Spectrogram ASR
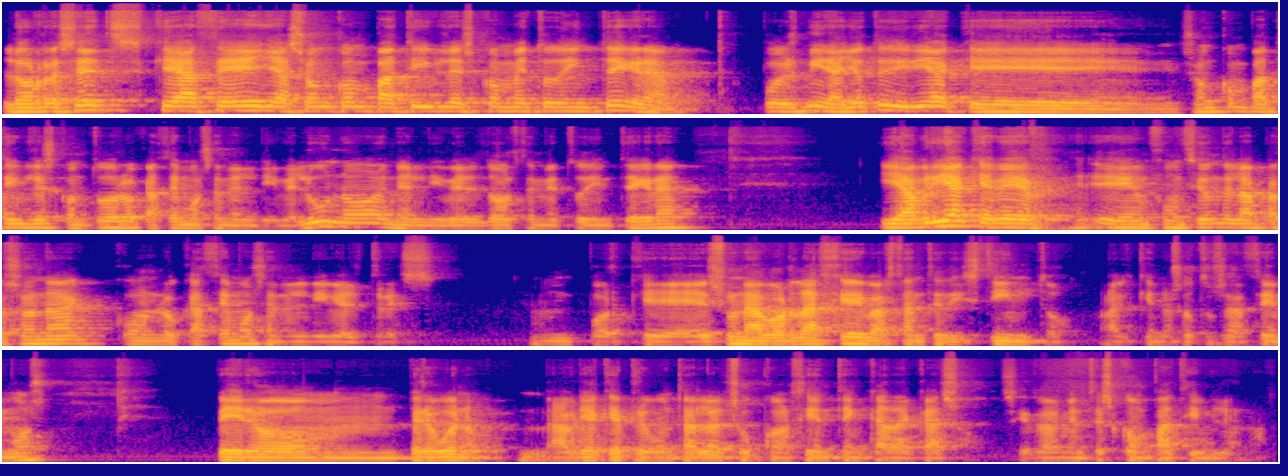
¿Los resets que hace ella son compatibles con método Integra? Pues mira, yo te diría que son compatibles con todo lo que hacemos en el nivel 1, en el nivel 2 de método integra, y habría que ver eh, en función de la persona con lo que hacemos en el nivel 3, porque es un abordaje bastante distinto al que nosotros hacemos, pero, pero bueno, habría que preguntarle al subconsciente en cada caso si realmente es compatible o no.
